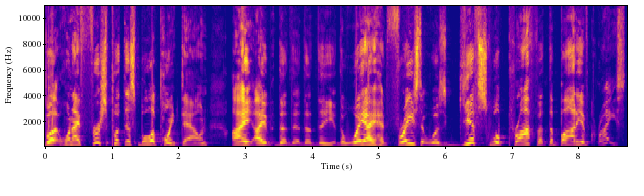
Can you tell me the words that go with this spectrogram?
But when I first put this bullet point down, I, I, the, the, the, the, the way I had phrased it was gifts will profit the body of Christ.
